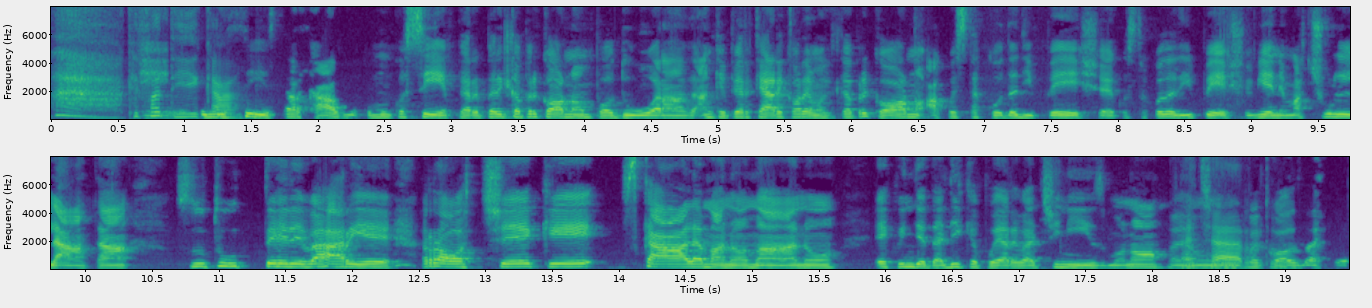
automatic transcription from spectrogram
Ah, che E fatica. quindi sì, sarcasmo comunque sì, per, per il Capricorno è un po' dura, anche perché ricordiamo che il Capricorno ha questa coda di pesce, questa coda di pesce viene maciullata su tutte le varie rocce che scala mano a mano e quindi è da lì che poi arriva il cinismo, no? È Eh, certo. qualcosa che...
